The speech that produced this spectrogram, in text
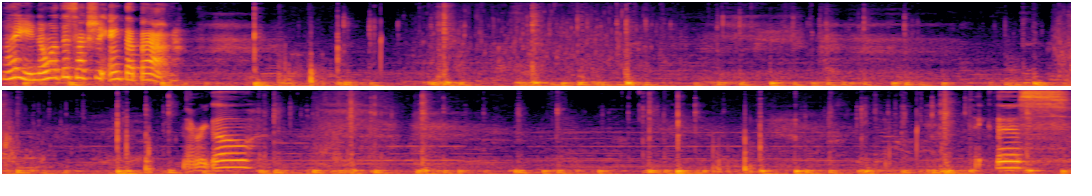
Hey, you know what? This actually ain't that bad. There we go. Take this.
